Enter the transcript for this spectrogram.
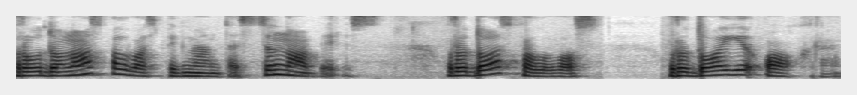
raudonos spalvos pigmentas cinoberis, rudos spalvos rudoji ochra.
